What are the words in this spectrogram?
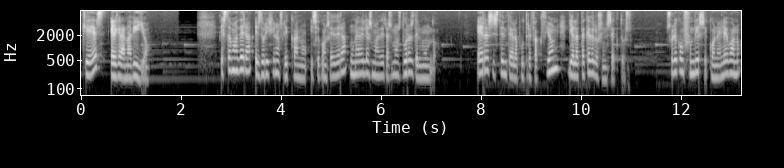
que es el granadillo. Esta madera es de origen africano y se considera una de las maderas más duras del mundo. Es resistente a la putrefacción y al ataque de los insectos. Suele confundirse con el ébano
